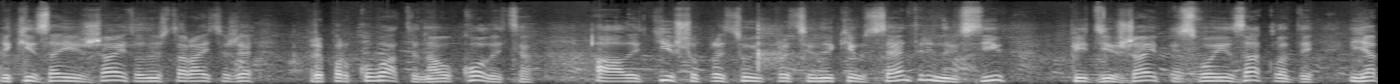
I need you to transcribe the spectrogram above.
які заїжджають, вони стараються вже припаркувати на околицях. Але ті, що працюють працівники в центрі, не всі під'їжджають під свої заклади. І як,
